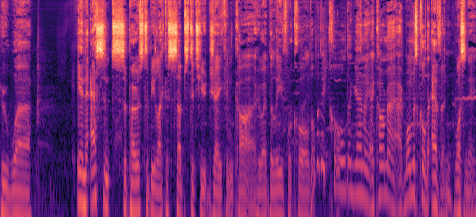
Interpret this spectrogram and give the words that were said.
who were, in essence, supposed to be like a substitute Jake and Carter, who I believe were called what were they called again? I, I can't remember. I- One was called Evan, wasn't he?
